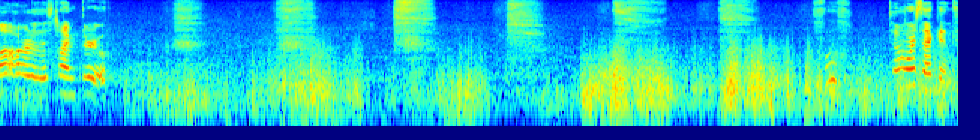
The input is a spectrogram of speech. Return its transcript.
Lot harder this time through. Whew. 10 more seconds.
